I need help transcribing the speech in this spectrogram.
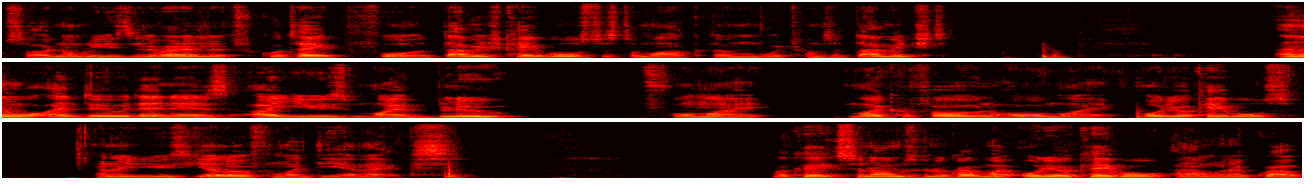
So I normally use the red electrical tape for damaged cables just to mark them which ones are damaged. And then what I do then is I use my blue for my microphone or my audio cables and I use yellow for my DMX. Okay, so now I'm just going to grab my audio cable and I'm going to grab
